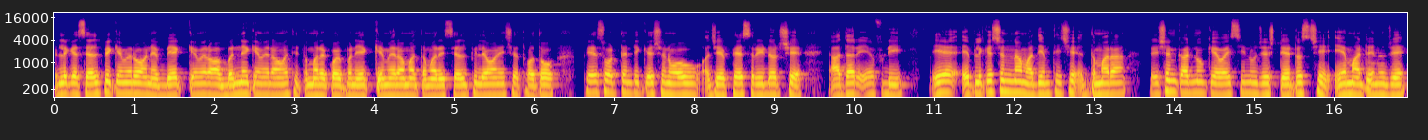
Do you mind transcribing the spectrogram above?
એટલે કે સેલ્ફી કેમેરો અને બેક કેમેરો, આ બંને કેમેરામાંથી તમારે કોઈ પણ એક કેમેરામાં તમારી સેલ્ફી લેવાની છે. અથવા તો ફેસ ઓથેન્ટિકેશન હોવું, જે ફેસ રીડર છે, આધાર એફડી, એ એપ્લિકેશનના માધ્યમથી છે. તમારા રેશન કાર્ડનું કેવાયસીનું જે સ્ટેટસ છે, એ માટેનું જે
